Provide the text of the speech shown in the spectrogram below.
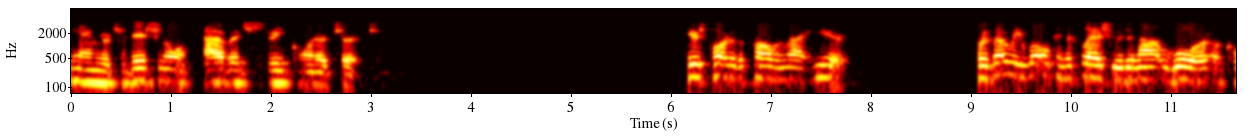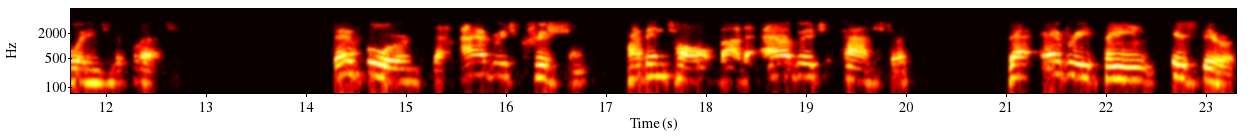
in your traditional average street corner church. Here's part of the problem right here. For though we walk in the flesh, we do not war according to the flesh. Therefore, the average Christian have been taught by the average pastor that everything is spiritual.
